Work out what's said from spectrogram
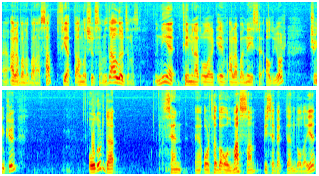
e, arabanı bana sat fiyatta anlaşırsanız da alırdınız. Niye teminat olarak ev araba neyse alıyor? Çünkü olur da sen e, ortada olmazsan bir sebepten dolayı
